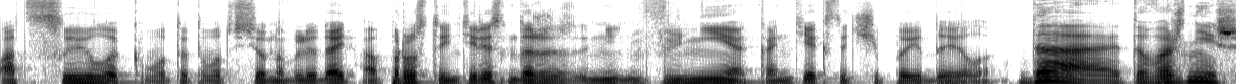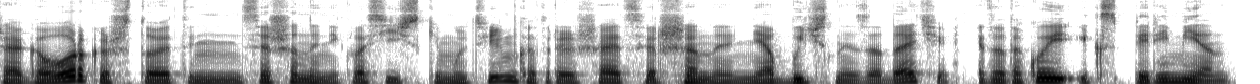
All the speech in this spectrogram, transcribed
отсылок, вот это вот все наблюдать, а просто интересно даже не- вне контекста Чипа и Дейла. Да, это важнейшая оговорка, что это совершенно не классический мультфильм, который решает совершенно необычные задачи. Это такой эксперимент,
